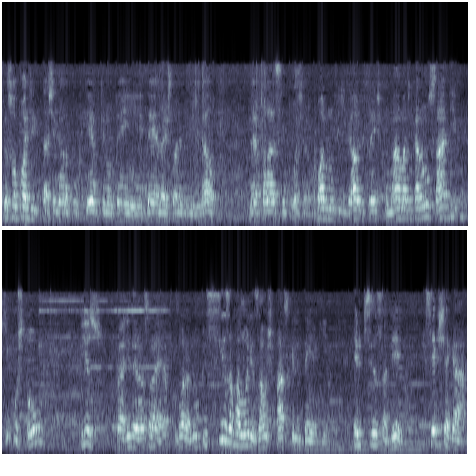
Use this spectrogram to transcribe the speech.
A pessoa pode estar chegando há pouco tempo, que não tem ideia da história do Vidigal, né, falar assim, poxa, pobre no Vidigal, de frente para o mar, mas o cara não sabe o que custou isso para a liderança na época. O morador precisa valorizar o espaço que ele tem aqui. Ele precisa saber se ele chegar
